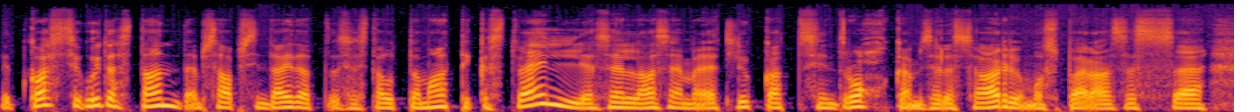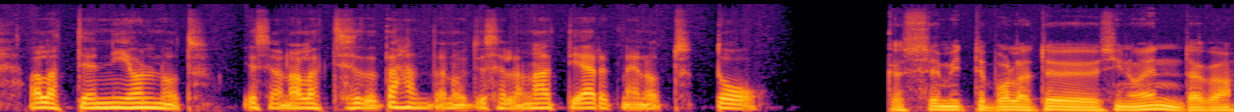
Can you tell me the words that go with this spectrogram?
et kas ja kuidas tandem saab sind aidata sellest automaatikast välja, selle asemel, et lükata sind rohkem sellesse harjumuspärasesse, alati on nii olnud ja see on alati seda tähendanud ja sellele on alati järgnenud too. kas see mitte pole töö sinu endaga?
